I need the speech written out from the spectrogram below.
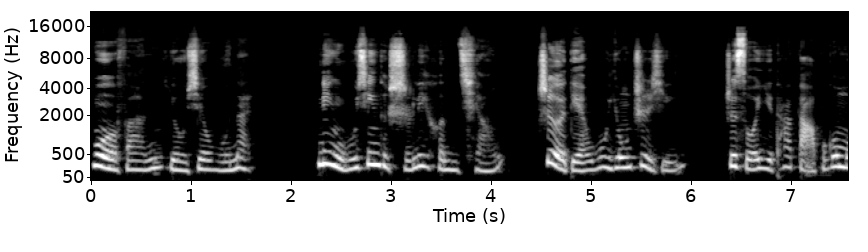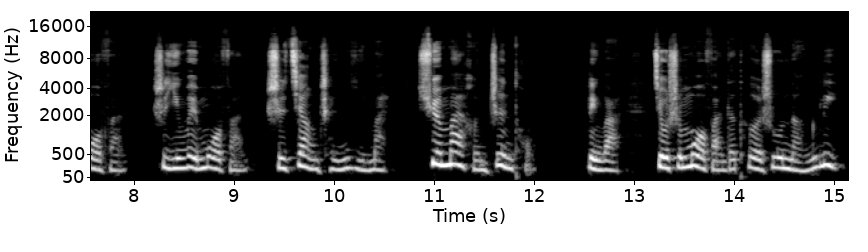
莫凡有些无奈，宁无心的实力很强，这点毋庸置疑。之所以他打不过莫凡，是因为莫凡是将臣一脉，血脉很正统。另外，就是莫凡的特殊能力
